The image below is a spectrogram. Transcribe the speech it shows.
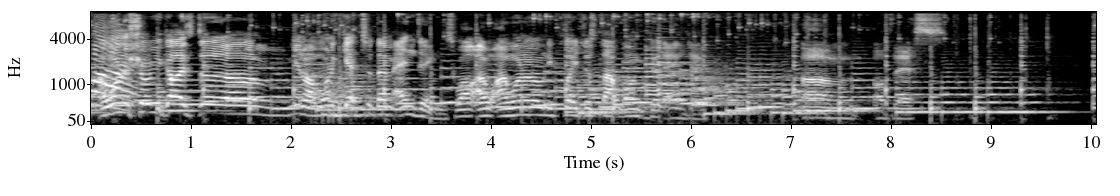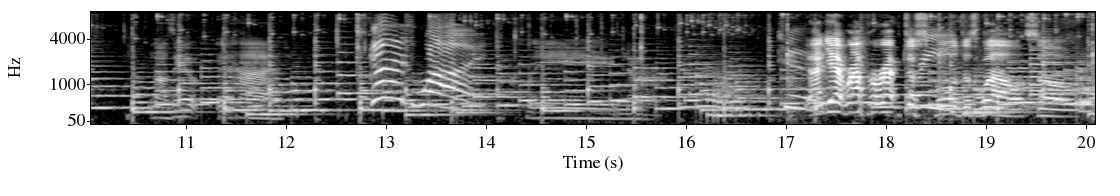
I wanna show you guys the, um, you know, I wanna get to them endings. Well, I, I wanna only play just that one good ending, um, of this. No, I think it, it had Good one. cleaner. Two. And yeah, Rappereptor Three. spawned as well, so,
